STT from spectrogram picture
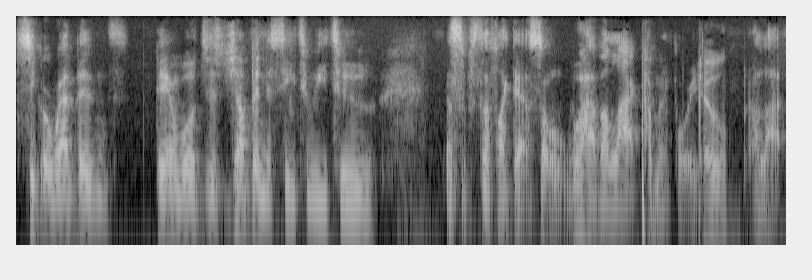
secret weapons. Then we'll just jump into C2E2 and some stuff like that. So we'll have a lot coming for you. cool. A lot.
